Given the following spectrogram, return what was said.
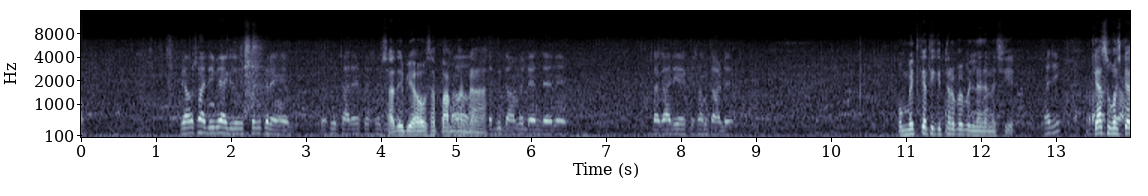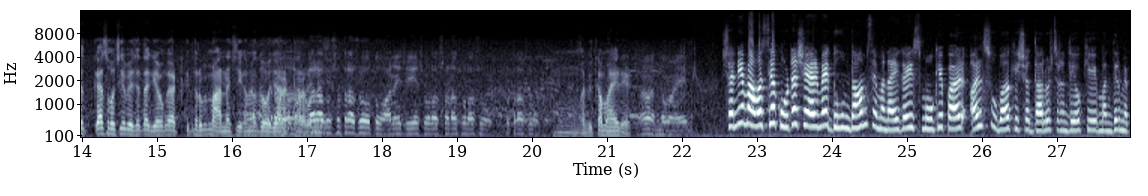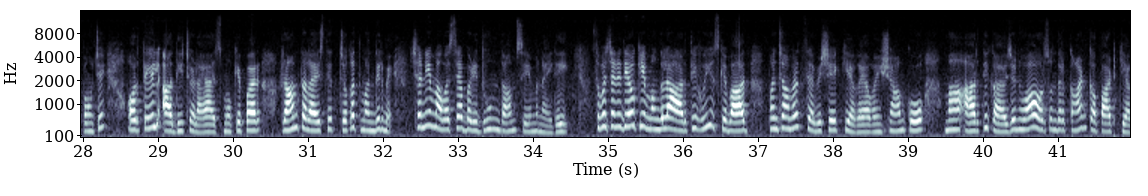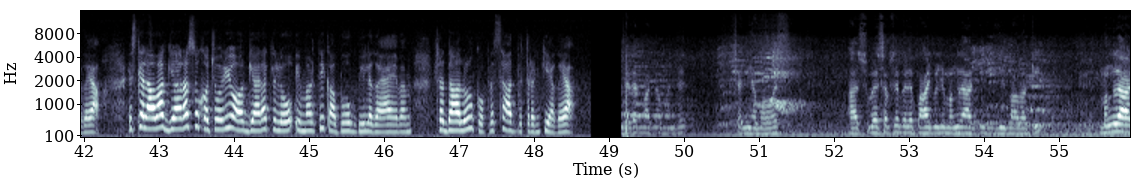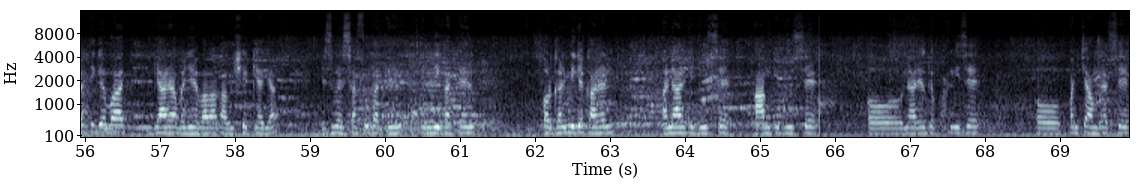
ब्याह शादी भी आ तो उसको भी करेंगे अब उसमें सारे पैसे शादी ब्याह हो सब काम हाँ, करना है। सभी काम है लेन देन है। सरकारी है किसान कार्ड है। उम्मीद क्या थी कितने रुपए मिलना जाना चाहिए? हाँ जी? क्या सोच के क्या सोच के बेचा था गेहूँ का? कितने रुपए में आना चाहिए? हमने दो हज़ार अठारह सौ सत्रह सौ तो आने चाहिए सोलह साढ़े सोलह सौ सत्रह सौ। अभी कम आए रेट हाँ कमाए शनि अमावस्या कोटा शहर में धूमधाम से मनाई गई। इस मौके पर अल सुबह के श्रद्धालु चरणदेव के मंदिर में पहुँचे और तेल आदि चढ़ाया। इस मौके पर रामतलाई स्थित जगत मंदिर में शनि अमावस्या बड़ी धूमधाम से मनाई गई। सुबह शनिदेव की मंगला आरती हुई। इसके बाद पंचामृत से अभिषेक किया गया। वहीं शाम को महाआरती का आयोजन हुआ और सुंदरकांड का पाठ किया गया। इसके अलावा 1100 कचौरी और 11 किलो इमरती का भोग भी लगाया एवं श्रद्धालुओं को प्रसाद वितरण किया गया। जगत माता मंदिर, शनि अमावस आज सुबह सबसे पहले पाँच बजे मंगला आरती की गई बाबा की। मंगला आरती के बाद ग्यारह बजे बाबा का अभिषेक किया गया, जिसमें सरसों का तेल तिल्ली का तेल और गर्मी के कारण अनार के जूस से, आम के जूस से और नारियल के पानी से और पंचामृत से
